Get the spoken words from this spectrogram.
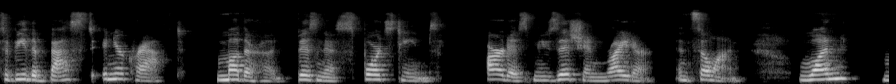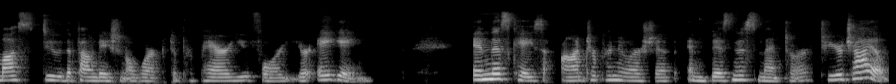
To be the best in your craft, motherhood, business, sports teams, artist, musician, writer, and so on, one must do the foundational work to prepare you for your A game. In this case, entrepreneurship and business mentor to your child.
